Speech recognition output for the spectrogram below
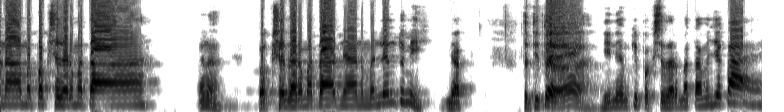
नाम पक्षधर्मता? है ना? पक्षधर्मता ज्ञान म्हणले ना तुम्ही व्याप्ती. तर तिथं ही नेमकी पक्षधर्मता म्हणजे काय?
